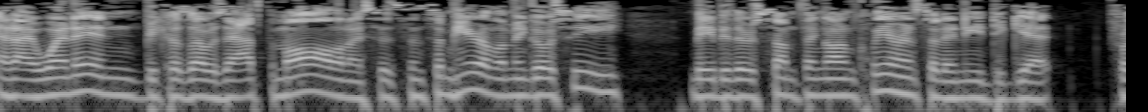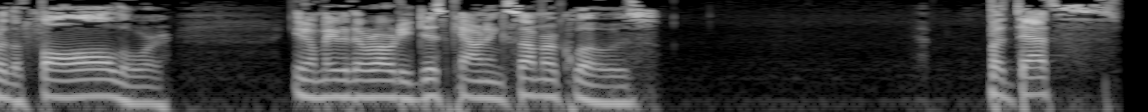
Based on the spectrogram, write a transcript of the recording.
And I went in because I was at the mall and I said, since I'm here, let me go see. Maybe there's something on clearance that I need to get for the fall or, you know, maybe they're already discounting summer clothes. But that's,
